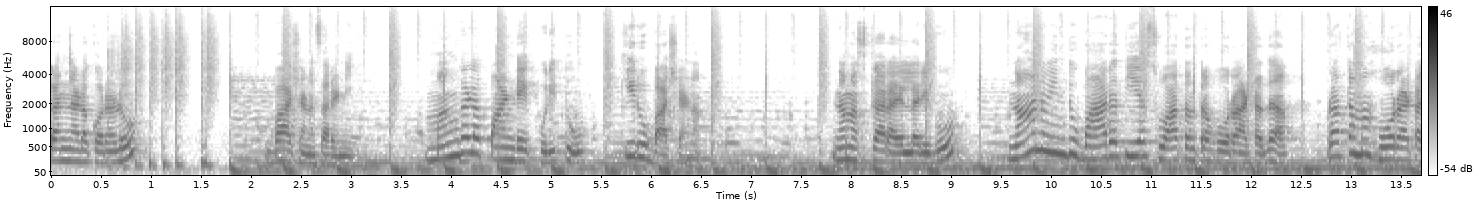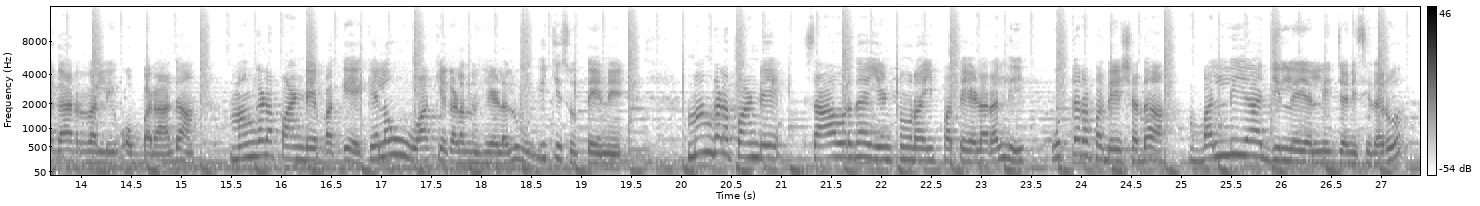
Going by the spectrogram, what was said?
ಕನ್ನಡ ಕೊರಳು. ಭಾಷಣ ಸರಣಿ. ಮಂಗಳ ಪಾಂಡೆ ಕುರಿತು ಕಿರು ಭಾಷಣ. ನಮಸ್ಕಾರ ಎಲ್ಲರಿಗೂ. ನಾನು ಇಂದು ಭಾರತೀಯ ಸ್ವಾತಂತ್ರ್ಯ ಹೋರಾಟದ ಪ್ರಥಮ ಹೋರಾಟಗಾರರಲ್ಲಿ ಒಬ್ಬರಾದ ಮಂಗಳ ಪಾಂಡೆ ಬಗ್ಗೆ ಕೆಲವು ವಾಕ್ಯಗಳನ್ನು ಹೇಳಲು ಇಚ್ಛಿಸುತ್ತೇನೆ ಮಂಗಳ ಪಾಂಡೆ ಸಾವಿರದ ಎಂಟುನೂರ ಇಪ್ಪತ್ತೇಳರಲ್ಲಿ ಉತ್ತರ ಪ್ರದೇಶದ ಬಲ್ಲಿಯಾ ಜಿಲ್ಲೆಯಲ್ಲಿ ಜನಿಸಿದರು.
